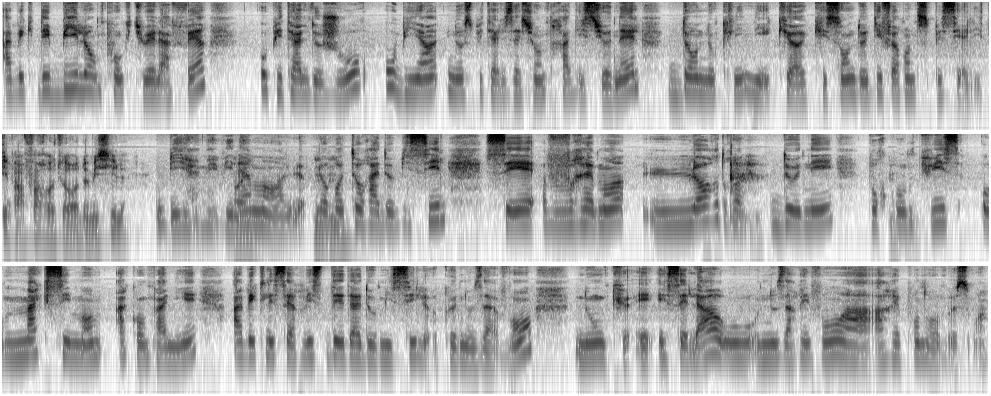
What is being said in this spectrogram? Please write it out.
avec des bilans ponctuels à faire hôpital de jour ou bien une hospitalisation traditionnelle dans nos cliniques euh, qui sont de différentes spécialités. Et parfois retour au domicile Bien évidemment. Le, mhm. retour à domicile, c'est vraiment l'ordre donné pour qu'on mhm. puisse au maximum accompagner avec les services d'aide à domicile que nous avons. Donc, et, c'est là où nous arrivons à, à répondre aux besoins.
